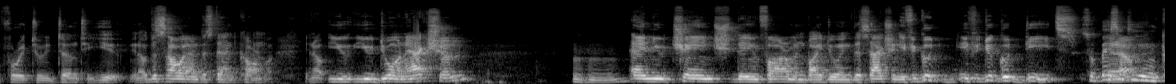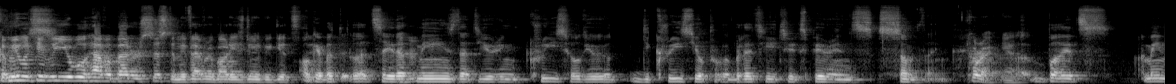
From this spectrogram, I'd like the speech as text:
for it to return to you. You know, this is how I understand karma. You know, you you do an action Mm-hmm. and you change the environment by doing this action. If you good, if you do good deeds, So you basically know, increase- cumulatively, you will have a better system if everybody's doing good. deeds. Okay, but let's say that mm-hmm. means that you increase or you decrease your probability to experience something. correct. Yes. Uh, but it's, I mean,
